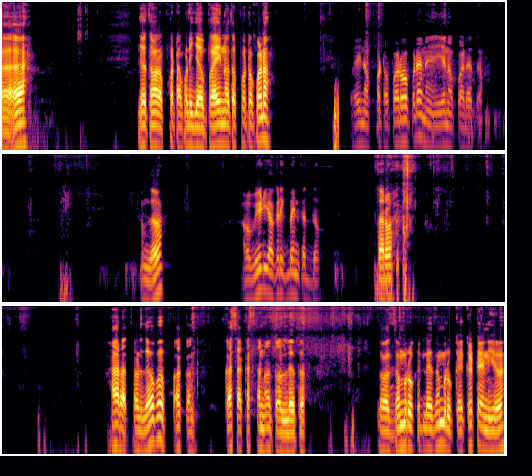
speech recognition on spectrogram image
હા. જો તમારા ફોટા પડી જાવ, ભાઈનો તો ફોટો પાડો. ભાઈનો ફોટો પાડવો પડે ને, એનો પાડે તો. સમજો? હવે વીડિયો ઘડીક બંધ કરી દો. તારો. હારા તળ દો પાકલ. કાસા કાસા ન તળ લેતો તો. જમરૂક એટલે જમરૂક કંઈ ઘટે નહીં હવે.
